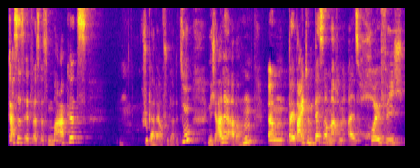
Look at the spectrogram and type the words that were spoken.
das ist etwas, was Markets Schublade auf, Schublade zu, nicht alle, aber hm, ähm, bei weitem besser machen als häufig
